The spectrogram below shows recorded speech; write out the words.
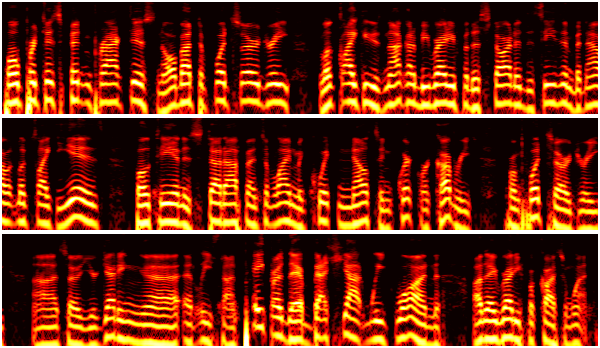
Full participant in practice, know about the foot surgery. Looked like he was not going to be ready for the start of the season, but now it looks like he is. Both he and his stud offensive lineman Quenton Nelson, quick recoveries from foot surgery. Uh, so you're getting, uh, at least on paper, their best shot week one. Are they ready for Carson Wentz?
